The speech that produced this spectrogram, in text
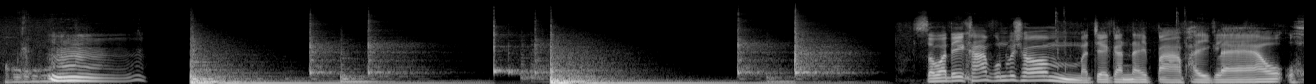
โอ้โหอืม สวัสดีครับคุณผู้ชมมาเจอกันในป่าไผ่อีกแล้วโอ้โห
